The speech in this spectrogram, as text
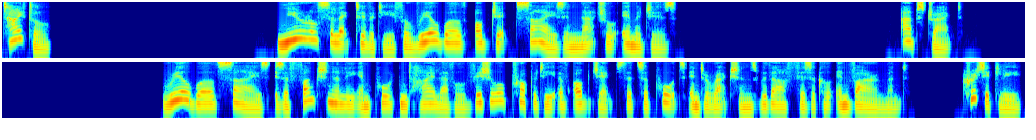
Title Neural selectivity for real world object size in natural images. Abstract Real world size is a functionally important high level visual property of objects that supports interactions with our physical environment. Critically,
